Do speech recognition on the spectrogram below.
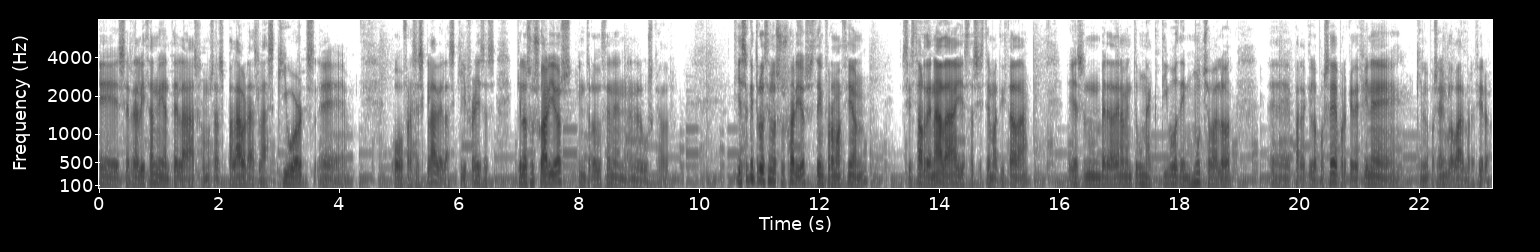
eh, se realizan mediante las famosas palabras, las keywords eh, o frases clave, las key phrases, que los usuarios introducen en, en el buscador. Y eso que introducen los usuarios, esta información, si está ordenada y está sistematizada, es verdaderamente un activo de mucho valor eh, para el que lo posee, porque define, quien lo posee en global me refiero,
